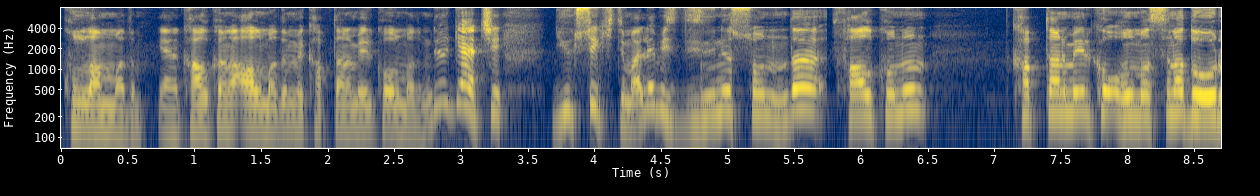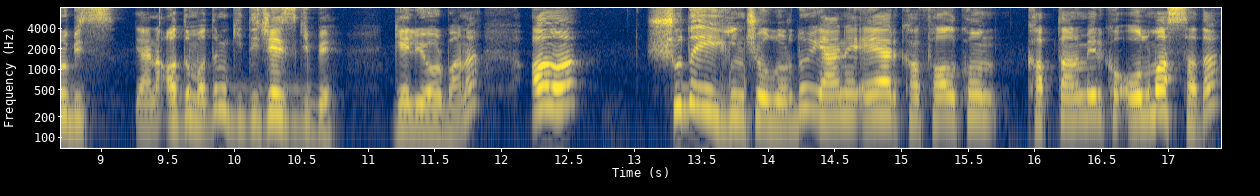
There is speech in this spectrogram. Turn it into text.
kullanmadım. Yani kalkanı almadım ve Kaptan Amerika olmadım diyor. Gerçi yüksek ihtimalle biz dizinin sonunda Falcon'un Kaptan Amerika olmasına doğru biz yani adım adım gideceğiz gibi geliyor bana. Ama şu da ilginç olurdu. Yani eğer Falcon Kaptan Amerika olmazsa da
